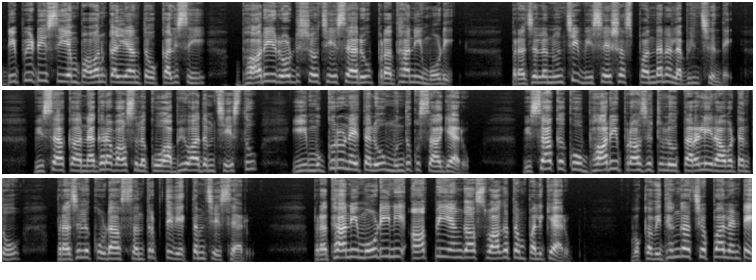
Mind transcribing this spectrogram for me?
డిప్యూటీ సీఎం పవన్ కళ్యాణ్తో కలిసి భారీ రోడ్డు షో చేశారు ప్రధాని మోడీ. ప్రజల నుంచి విశేష స్పందన లభించింది. విశాఖ నగరవాసులకు అభివాదం చేస్తూ ఈ ముగ్గురు నేతలు ముందుకు సాగారు. విశాఖకు భారీ ప్రాజెక్టులు తరలిరావటంతో ప్రజలు కూడా సంతృప్తి వ్యక్తం చేశారు. ప్రధాని మోడీని ఆత్మీయంగా స్వాగతం పలికారు. ఒక విధంగా చెప్పాలంటే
